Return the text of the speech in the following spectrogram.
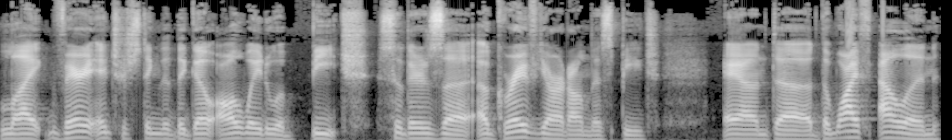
like very interesting that they go all the way to a beach. So there's a, a graveyard on this beach, and uh, the wife Ellen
